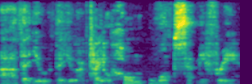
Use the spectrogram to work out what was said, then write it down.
uh, that you that you have titled "Home Won't Set Me Free."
